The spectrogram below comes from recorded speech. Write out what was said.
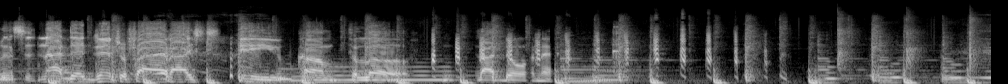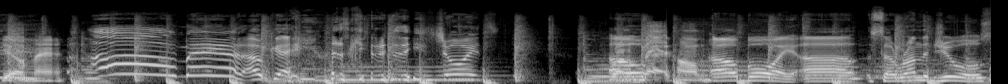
This is not that gentrified ice tea you come to love. Not doing that. Yeah, man. Oh man. Okay, let's get into these joints. Welcome back, homie. Oh boy. Uh, so run the jewels.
